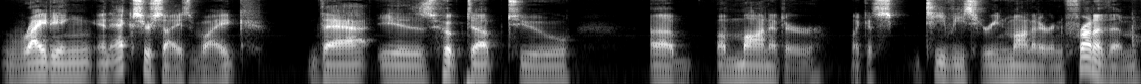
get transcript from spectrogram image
riding an exercise bike that is hooked up to a, a monitor like a TV screen monitor in front of them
